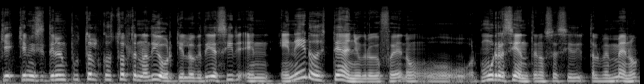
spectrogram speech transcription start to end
que- quiero insistir en el punto del costo alternativo, porque lo que te iba a decir, en enero de este año, creo que fue, no, o- o muy reciente, no sé si tal vez menos,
